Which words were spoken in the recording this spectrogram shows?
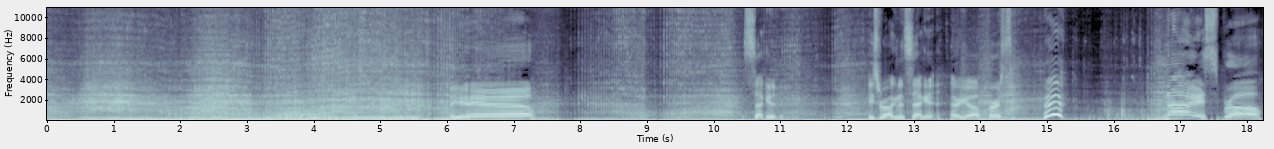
Yeah! Second. He's rocking in second. There you go. First. Woo! Nice, bro.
